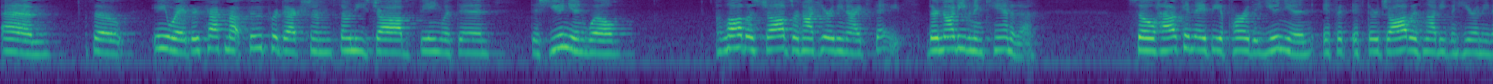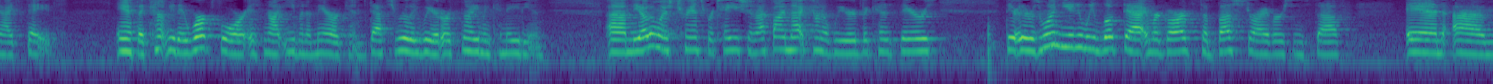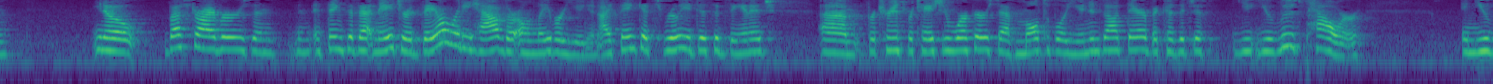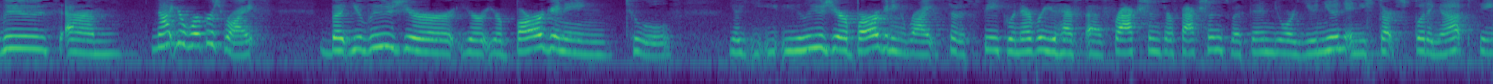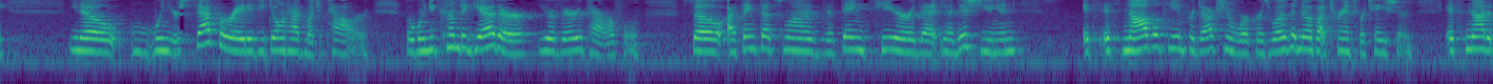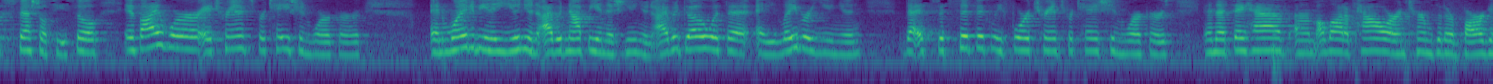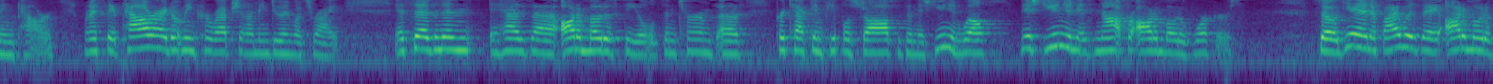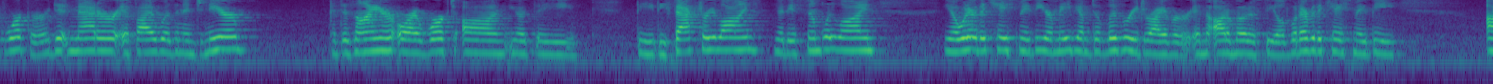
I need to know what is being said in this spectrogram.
um, so anyway, they're talking about food production, some of these jobs being within this union. Well, a lot of those jobs are not here in the United States. They're not even in Canada. So how can they be a part of the union if it, if their job is not even here in the United States? And if the company they work for is not even American, that's really weird, or it's not even Canadian. Um, the other one is transportation. I find that kind of weird because there's there, there was one union we looked at in regards to bus drivers and stuff, and um, you know, bus drivers and, and things of that nature, they already have their own labor union. I think it's really a disadvantage um, for transportation workers to have multiple unions out there because it just you, you lose power and you lose um, not your workers' rights, but you lose your your your bargaining tools. You, you, you lose your bargaining rights, so to speak, whenever you have uh, fractions or factions within your union and you start splitting up. See, you know, when you're separated, you don't have much power. But when you come together, you're very powerful. So I think that's one of the things here that, you know, this union, it's, it's novelty in production workers. What does it know about transportation? It's not its specialty. So if I were a transportation worker and wanted to be in a union, I would not be in this union. I would go with a, a labor union that is specifically for transportation workers and that they have um, a lot of power in terms of their bargaining power. When I say power, I don't mean corruption, I mean doing what's right. It says, and then it has uh, automotive fields in terms of protecting people's jobs within this union. Well, this union is not for automotive workers. So again, if I was a automotive worker, it didn't matter if I was an engineer, a designer, or I worked on you know the the the factory line, you know the assembly line you know, whatever the case may be, or maybe I'm delivery driver in the automotive field, whatever the case may be,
